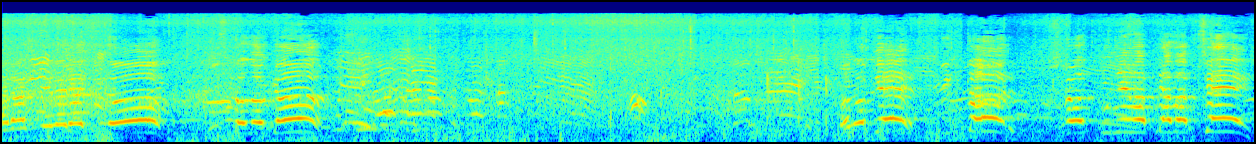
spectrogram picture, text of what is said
ならしてならしのリストのか Panowie! Wiktor! W środku nie ma prawa przejść!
